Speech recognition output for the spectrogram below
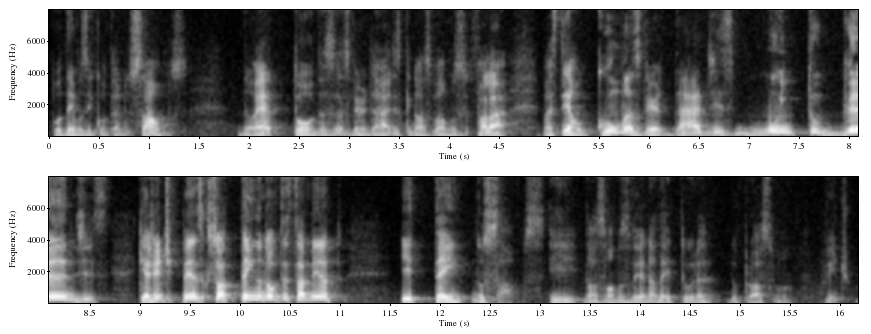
podemos encontrar nos salmos? Não é todas as verdades que nós vamos falar, mas tem algumas verdades muito grandes que a gente pensa que só tem no Novo Testamento e tem nos Salmos. E nós vamos ver na leitura do próximo vídeo.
